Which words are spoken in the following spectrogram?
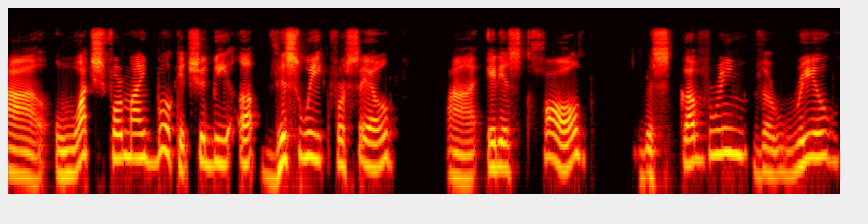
Uh, watch for my book. It should be up this week for sale. Uh, it is called Discovering the Real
